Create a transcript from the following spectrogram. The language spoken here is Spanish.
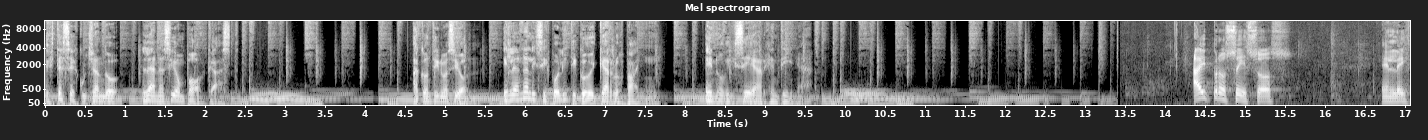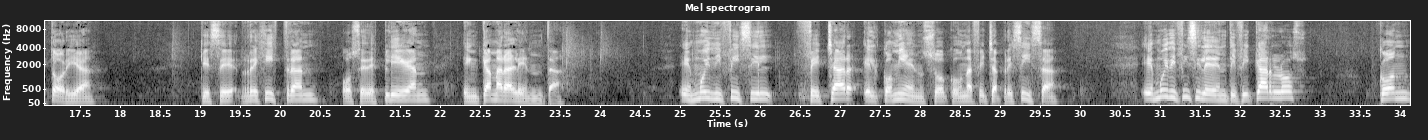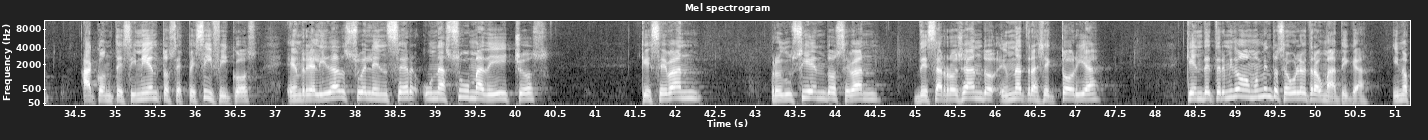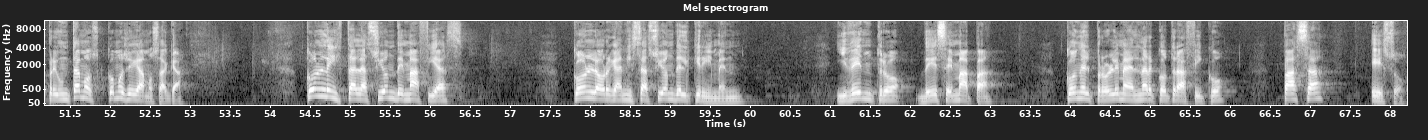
Estás escuchando La Nación Podcast. A continuación, el análisis político de Carlos Pañi en Odisea Argentina. Hay procesos en la historia que se registran o se despliegan en cámara lenta. Es muy difícil fechar el comienzo con una fecha precisa. Es muy difícil identificarlos con acontecimientos específicos. En realidad suelen ser una suma de hechos que se van produciendo, se van desarrollando en una trayectoria que en determinado momento se vuelve traumática. Y nos preguntamos cómo llegamos acá. Con la instalación de mafias, con la organización del crimen y dentro de ese mapa, con el problema del narcotráfico, pasa eso.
